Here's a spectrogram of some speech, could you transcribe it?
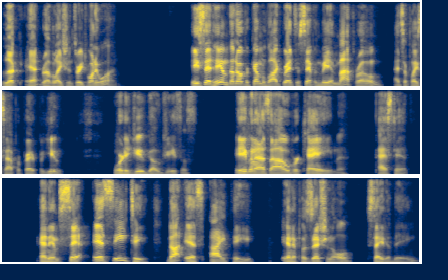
look at Revelation 3:21. He said, Him that overcometh I grant to sit with me in my throne. That's a place I prepared for you. Where did you go, Jesus? Even as I overcame, past tense, and am set, S E T, not S I T, in a positional state of being,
